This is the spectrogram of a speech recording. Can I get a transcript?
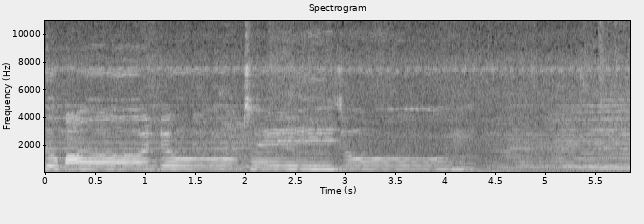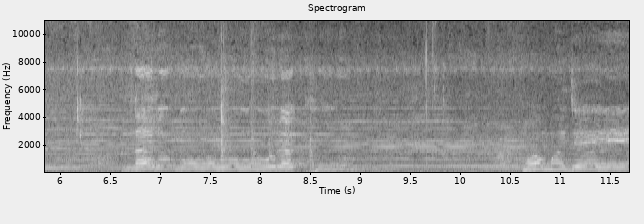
જગત માંડ્યો છે જો નરમૂરખ હમજે ના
